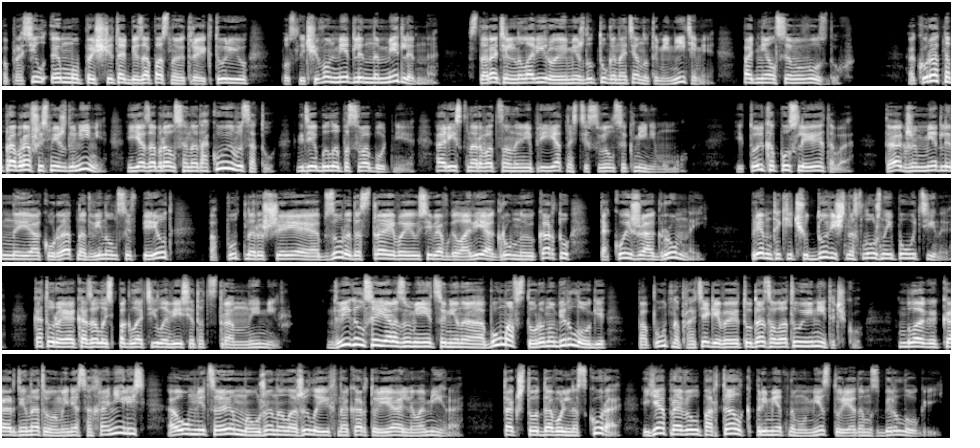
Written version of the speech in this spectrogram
попросил Эмму просчитать безопасную траекторию, после чего медленно-медленно, старательно лавируя между туго натянутыми нитями, поднялся в воздух. Аккуратно пробравшись между ними, я забрался на такую высоту, где было посвободнее, а риск нарваться на неприятности свелся к минимуму. И только после этого также медленно и аккуратно двинулся вперед, попутно расширяя обзор и достраивая у себя в голове огромную карту такой же огромной, прям-таки чудовищно сложной паутины, которая, оказалось, поглотила весь этот странный мир. Двигался я, разумеется, не на обум, а в сторону берлоги, попутно протягивая туда золотую ниточку — Благо, координаты у меня сохранились, а умница Эмма уже наложила их на карту реального мира. Так что довольно скоро я провел портал к приметному месту рядом с берлогой.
